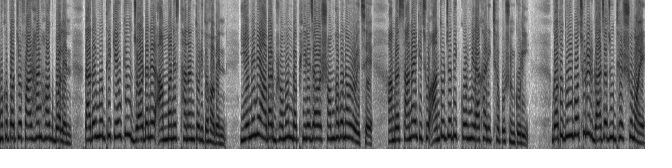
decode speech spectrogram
মুখপত্র ফারহান হক বলেন, তাদের মধ্যে কেউ কেউ জর্ডানের আম্মানে স্থানান্তরিত হবেন। ইয়েমেনে আবার ভ্রমণ বা ফিরে যাওয়ার সম্ভাবনাও রয়েছে। আমরা সানায় কিছু আন্তর্জাতিক কর্মী রাখার ইচ্ছা পোষণ করি। গত দুই বছরের গাজা যুদ্ধের সময়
